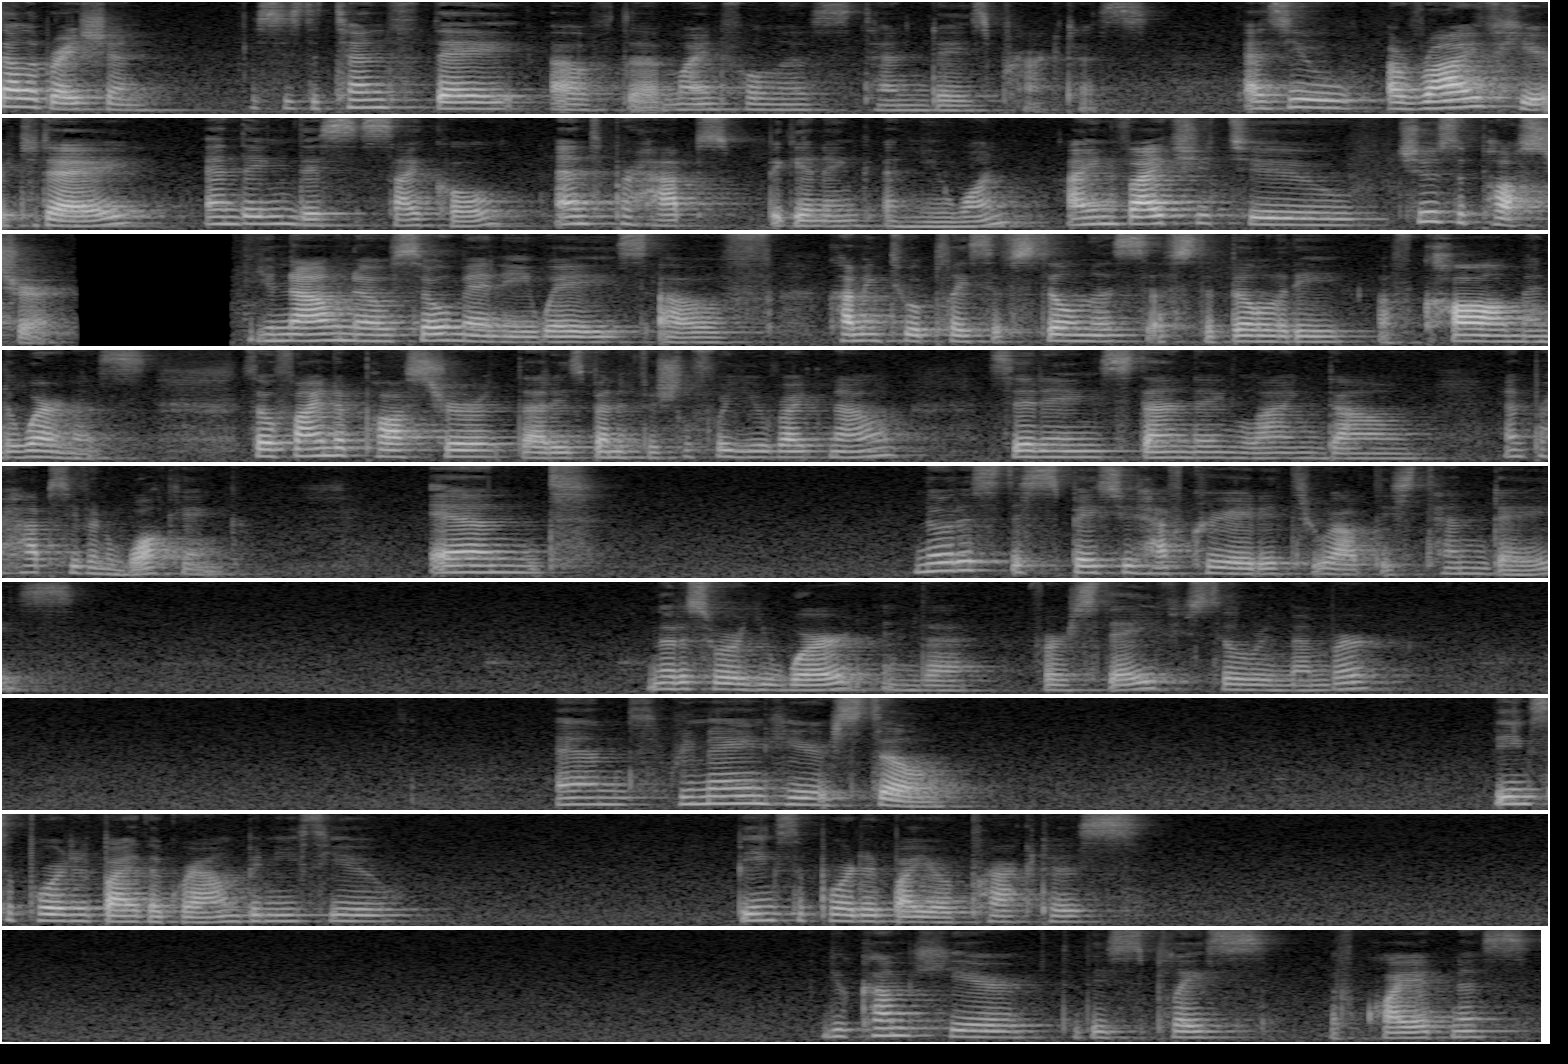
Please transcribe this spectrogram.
Celebration. This is the 10th day of the mindfulness 10 days practice. As you arrive here today, ending this cycle and perhaps beginning a new one, I invite you to choose a posture. You now know so many ways of coming to a place of stillness, of stability, of calm and awareness. So find a posture that is beneficial for you right now sitting, standing, lying down, and perhaps even walking. And notice the space you have created throughout these 10 days. Notice where you were in the first day, if you still remember. And remain here still, being supported by the ground beneath you being supported by your practice. You come here to this place of quietness,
